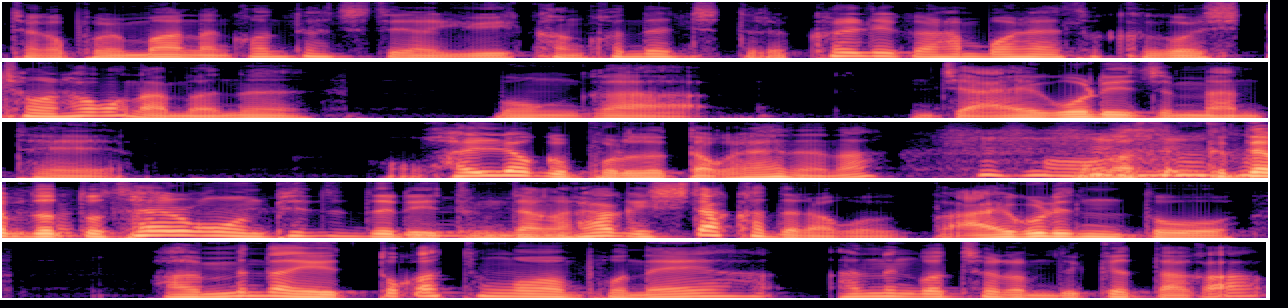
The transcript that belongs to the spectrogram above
제가 볼만한 컨텐츠들이나 유익한 컨텐츠들을 클릭을 한번 해서 그걸 시청을 하고 나면은 뭔가 이제 알고리즘한테 어, 활력을 불어줬다고 해야 되나? 뭔가 새- 그때부터 또 새로운 피드들이 음. 등장을 하기 시작하더라고요. 그 알고리즘도 아 맨날 이 똑같은 것만 보내 하- 하는 것처럼 느꼈다가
